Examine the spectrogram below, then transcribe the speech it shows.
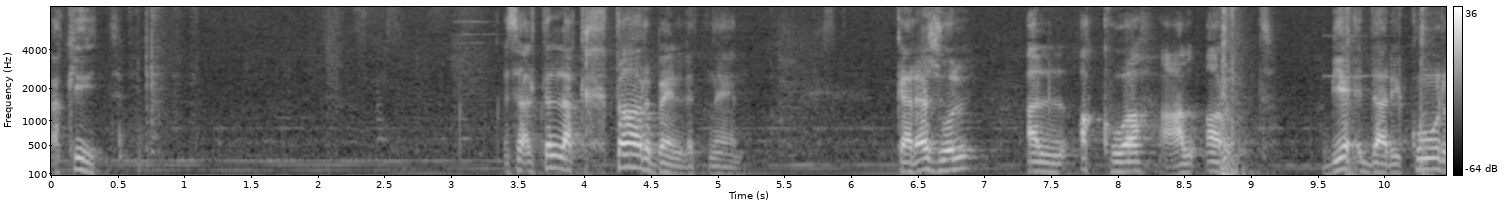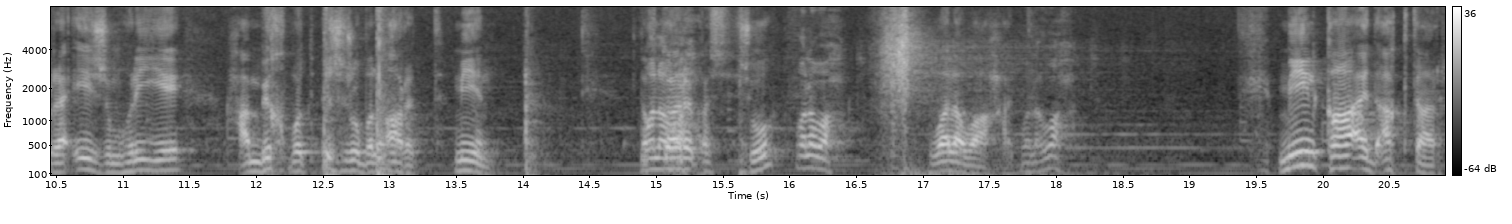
أكيد إذا قلت لك اختار بين الاثنين كرجل الأقوى على الأرض بيقدر يكون رئيس جمهورية عم بيخبط إجره بالأرض مين؟ ولا واحد. بش... شو؟ ولا واحد ولا واحد ولا واحد مين قائد أكثر؟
